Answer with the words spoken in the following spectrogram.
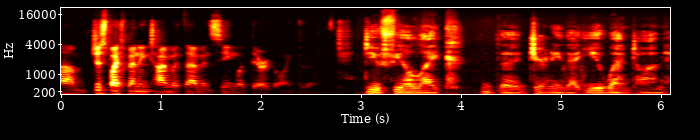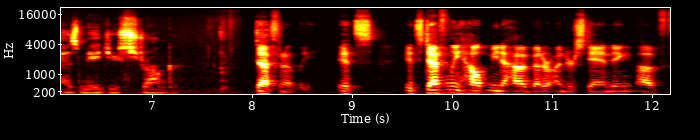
um, just by spending time with them and seeing what they're going through. Do you feel like the journey that you went on has made you stronger? Definitely. It's it's definitely helped me to have a better understanding of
